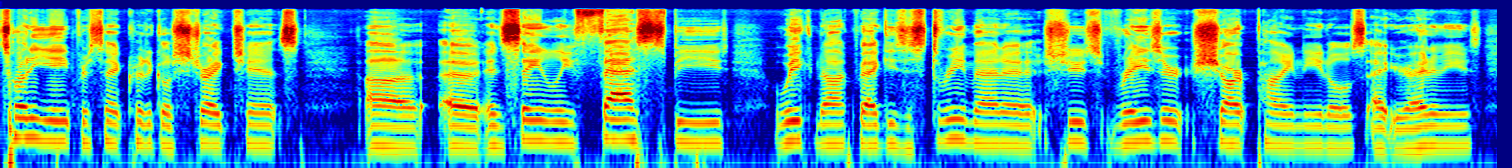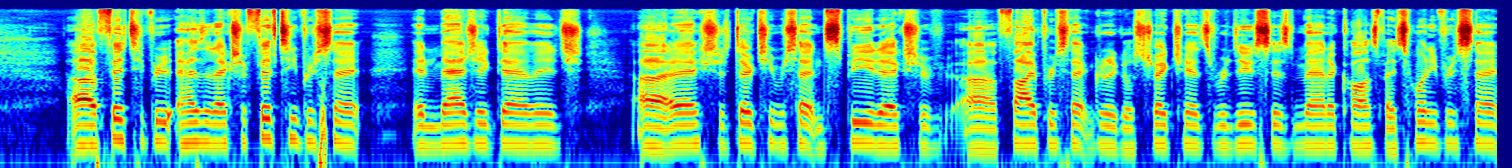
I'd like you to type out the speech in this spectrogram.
28% critical strike chance, uh, uh, insanely fast speed, weak knockback, uses 3 mana, shoots razor sharp pine needles at your enemies, uh, 50 has an extra 15% in magic damage, uh, an extra 13% in speed, extra uh, 5% critical strike chance, reduces mana cost by 20%,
